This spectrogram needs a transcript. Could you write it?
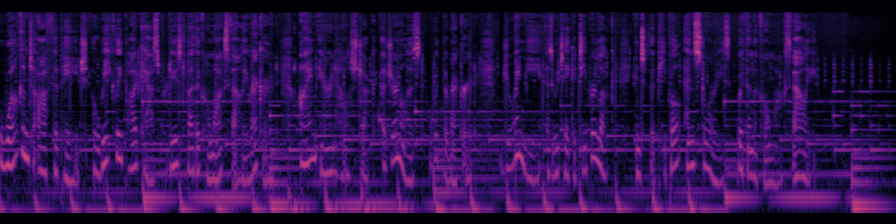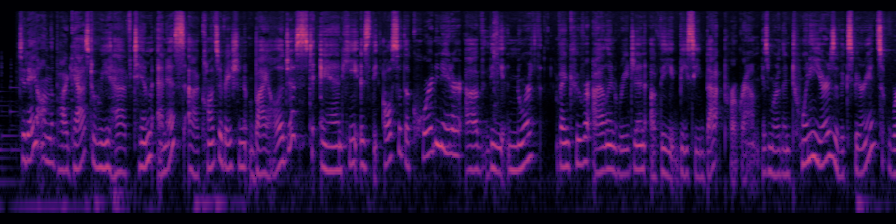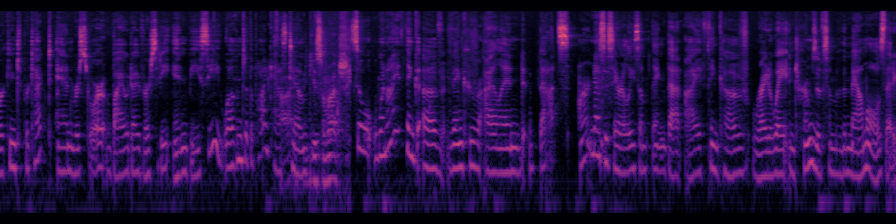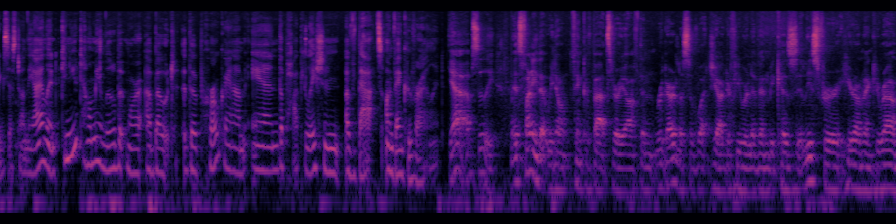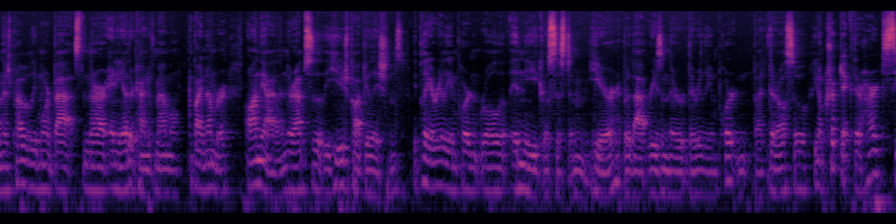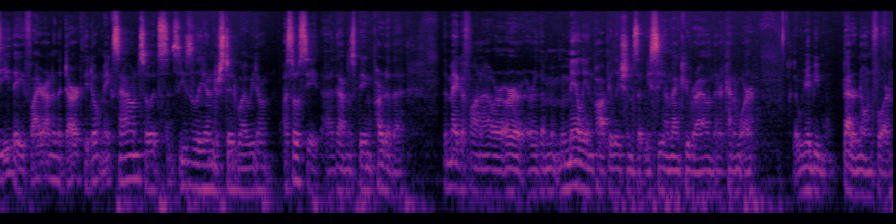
Welcome to Off the Page, a weekly podcast produced by the Comox Valley Record. I'm Erin Haluschak, a journalist with the Record. Join me as we take a deeper look into the people and stories within the Comox Valley. Today on the podcast, we have Tim Ennis, a conservation biologist, and he is the, also the coordinator of the North Vancouver Island region of the BC BAT program is more than 20 years of experience working to protect and restore biodiversity in BC. Welcome to the podcast, Hi, Tim. Thank you so much. So, when I think of Vancouver Island, bats aren't necessarily something that I think of right away in terms of some of the mammals that exist on the island. Can you tell me a little bit more about the program and the population of bats on Vancouver Island? Yeah, absolutely. It's funny that we don't think of bats very often, regardless of what geography we're living in, because at least for here on Vancouver Island, there's probably more bats than there are any other kind of mammal by number on the island. They're absolutely huge populations. They play a really important role in the ecosystem here. For that reason, they're they're really important. But they're also, you know, cryptic. They're hard to see. They fly around in the dark. They don't make sound, so it's it's easily understood why we don't associate uh, them as being part of the the megafauna or, or, or the mammalian populations that we see on Vancouver Island that are kind of more that we may be better known for.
